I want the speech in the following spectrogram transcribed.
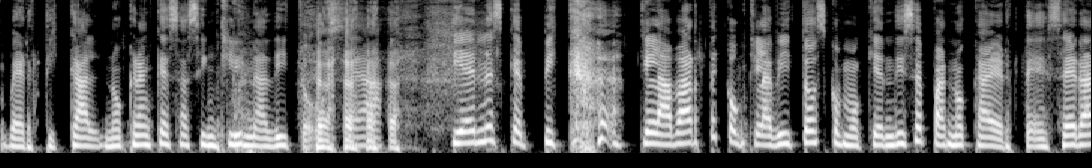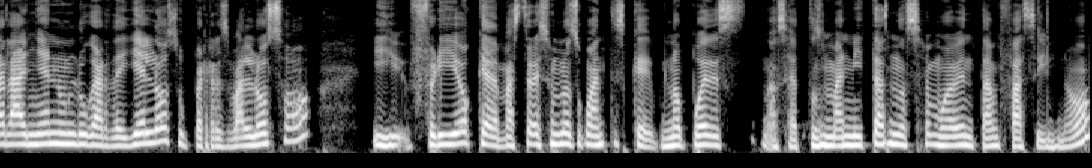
vertical, no crean que es inclinadito, o sea, tienes que picar, clavarte con clavitos, como quien dice, para no caerte, ser araña en un lugar de hielo súper resbaloso y frío, que además traes unos guantes que no puedes, o sea, tus manitas no se mueven tan fácil, ¿no?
